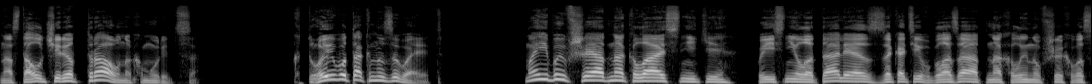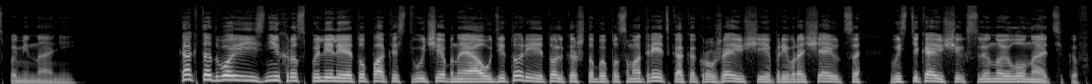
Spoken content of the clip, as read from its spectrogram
Настал черед Трауна хмуриться. Кто его так называет? Мои бывшие одноклассники, пояснила Талия, закатив глаза от нахлынувших воспоминаний. Как-то двое из них распылили эту пакость в учебной аудитории только чтобы посмотреть, как окружающие превращаются в истекающих слюной лунатиков.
